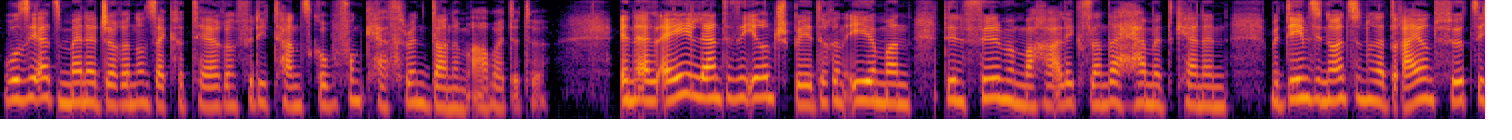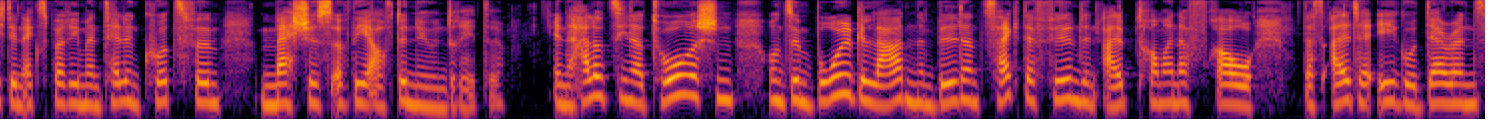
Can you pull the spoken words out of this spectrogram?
wo sie als Managerin und Sekretärin für die Tanzgruppe von Catherine Dunham arbeitete. In LA lernte sie ihren späteren Ehemann, den Filmemacher Alexander Hammett, kennen, mit dem sie 1943 den experimentellen Kurzfilm Mashes of the Afternoon drehte. In halluzinatorischen und symbolgeladenen Bildern zeigt der Film den Albtraum einer Frau, das alter Ego Darrens,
